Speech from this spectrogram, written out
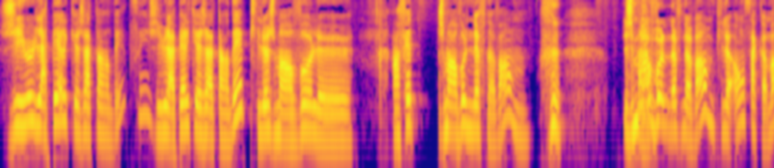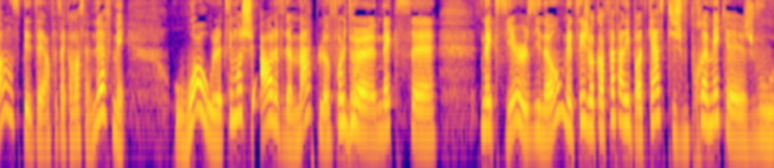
j'ai eu l'appel que j'attendais, tu sais, j'ai eu l'appel que j'attendais, puis là je m'en vais le en fait, je m'en vais le 9 novembre. je m'en vais le 9 novembre, puis le 11 ça commence, puis en fait ça commence le 9 mais wow, tu sais moi je suis out of the map là for the next uh, next years, you know? Mais tu sais, je vais continuer à faire des podcasts, puis je vous promets que je vous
